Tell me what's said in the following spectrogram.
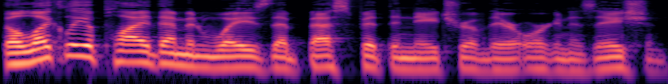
they'll likely apply them in ways that best fit the nature of their organization.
